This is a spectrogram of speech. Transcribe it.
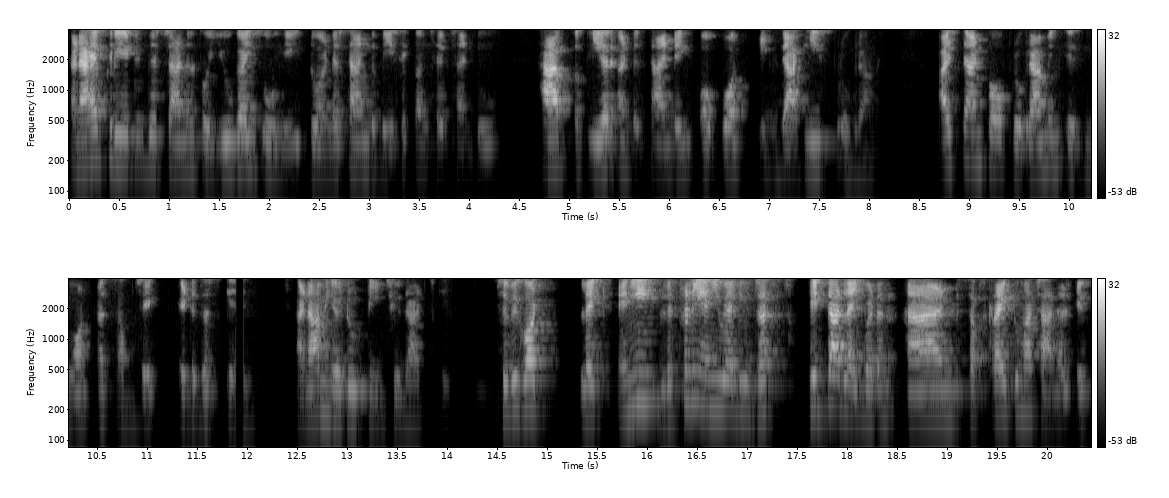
And i have created this channel for you guys only to understand the basic concepts and to have a clear understanding of what exactly is programming. I stand for programming is not a subject it is a skill. And i'm here to teach you that skill. So we got like any literally any value just hit that like button and subscribe to my channel if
